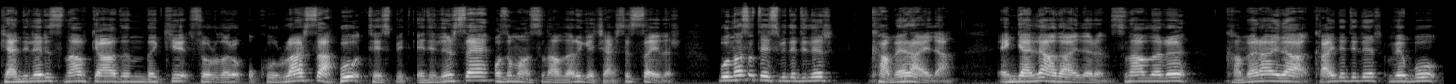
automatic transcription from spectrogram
kendileri sınav kağıdındaki soruları okurlarsa bu tespit edilirse o zaman sınavları geçersiz sayılır. Bu nasıl tespit edilir? Kamerayla. Engelli adayların sınavları kamerayla kaydedilir ve bu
